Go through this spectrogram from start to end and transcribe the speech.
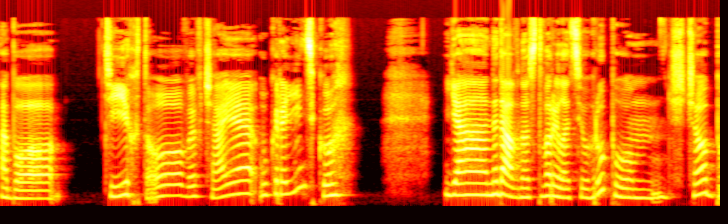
або Ті, хто вивчає українську. Я недавно створила цю групу, щоб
